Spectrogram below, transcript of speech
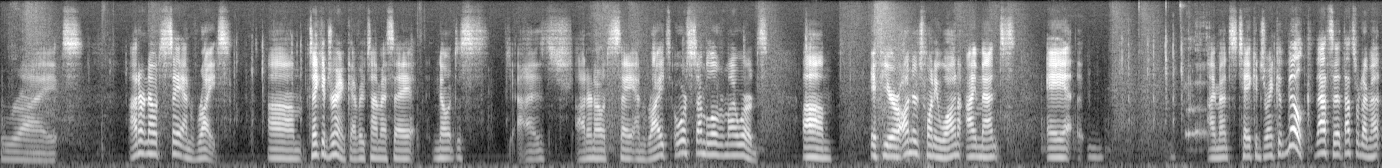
right. I don't know what to say and right. Um, take a drink every time I say what to I, I don't know what to say and write or stumble over my words. Um, if you're under 21, I meant a... I meant take a drink of milk. That's it. That's what I meant.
